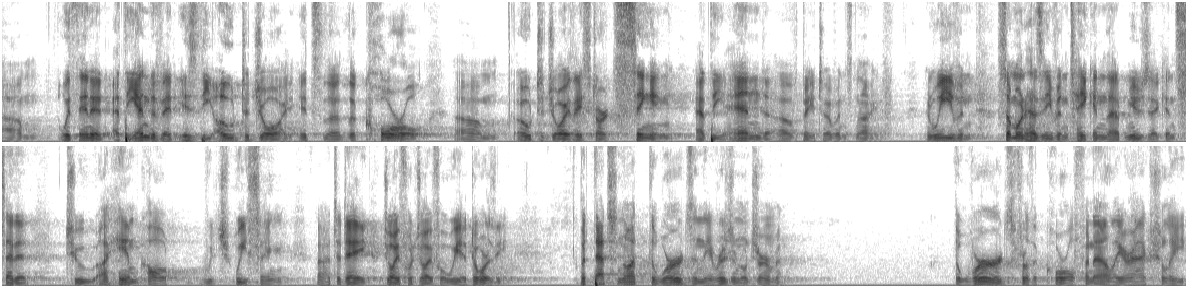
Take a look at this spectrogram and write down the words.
Um, within it, at the end of it, is the Ode to Joy. It's the, the choral um, Ode to Joy they start singing at the end of Beethoven's Ninth. And we even, someone has even taken that music and set it to a hymn called, which we sing uh, today, Joyful, Joyful, We Adore Thee. But that's not the words in the original German. The words for the choral finale are actually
